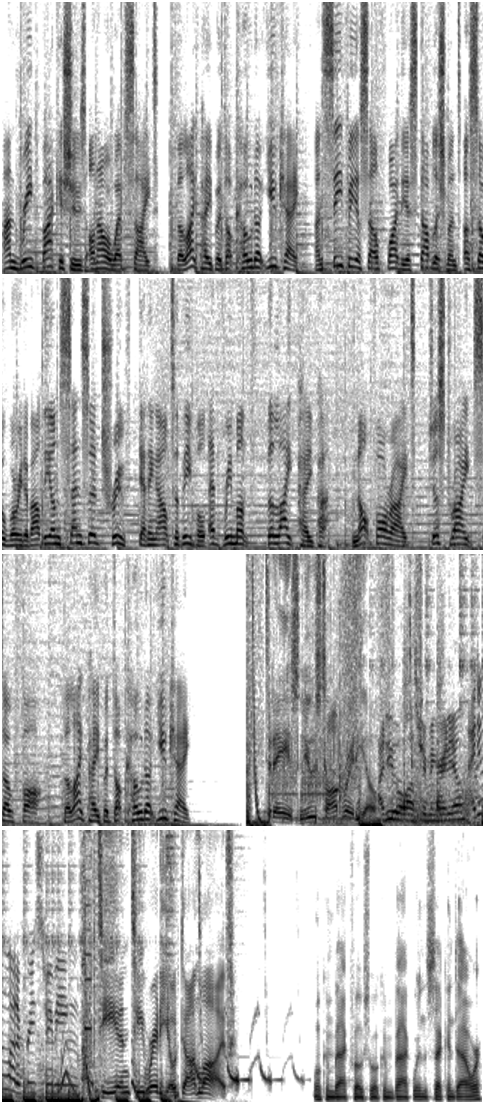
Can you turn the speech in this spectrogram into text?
and read back issues on our website, thelightpaper.co.uk, and see for yourself why the establishment are so worried about the uncensored truth getting out to people every month. The Light Paper. Not far right, just right so far thelightpaper.co.uk. Today's News Talk Radio. I do a lot of streaming radio. I do a lot of free streaming. TNTRadio.live. Welcome back, folks. Welcome back. We're in the second hour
